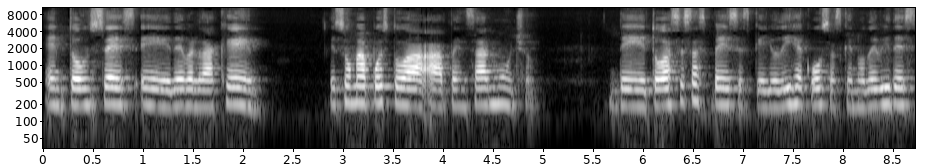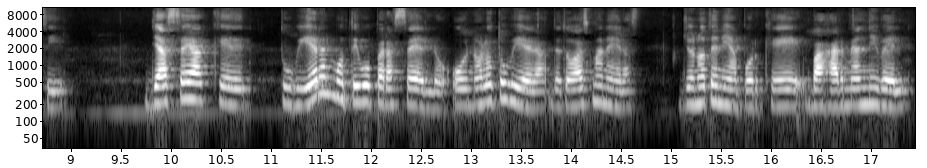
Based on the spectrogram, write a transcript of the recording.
Entonces, eh, de verdad que eso me ha puesto a, a pensar mucho de todas esas veces que yo dije cosas que no debí decir, ya sea que tuviera el motivo para hacerlo o no lo tuviera, de todas maneras, yo no tenía por qué bajarme al nivel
